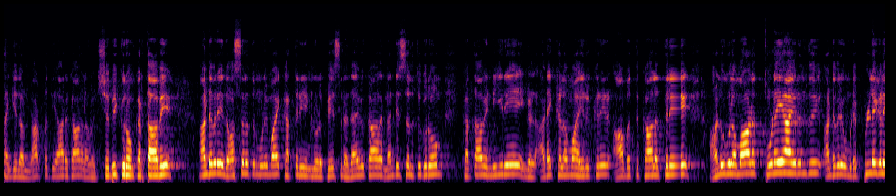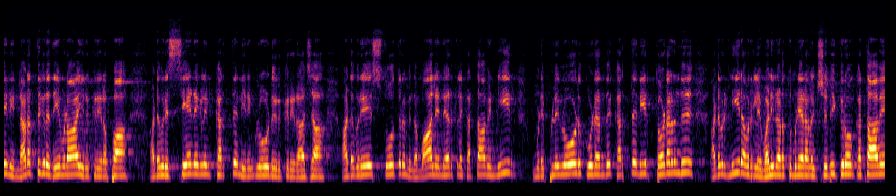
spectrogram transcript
சங்கீதம் நாற்பத்தி ஆறுக்காக நாங்கள் செபிக்கிறோம் கர்த்தாவே. ஆண்டவரே இந்த வசனத்தின் மூலியமாய் கர்த்தனை எங்களோட பேசின தயவுக்காக நன்றி செலுத்துகிறோம். கர்த்தாவை நீரே எங்கள் அடைக்கலமாக இருக்கிறீர். ஆபத்து காலத்திலே அனுகூலமான துணையாக இருந்து ஆண்டவரே உங்களுடைய பிள்ளைகளை நீ நடத்துகிற தேவனாய் இருக்கிறீரப்பா. ஆண்டவரே சேனைகளின் கர்த்த நீர் எங்களோடு இருக்கிறீர் ராஜா. ஆண்டவரே ஸ்தோத்திரம். இந்த மாலை நேரத்தில் கர்த்தாவை நீர் உங்களுடைய பிள்ளைகளோடு கூட இருந்து கர்த்த நீர் தொடர்ந்து ஆண்டவர் நீர் அவர்களை வழி நடத்தும்படியாக நாங்கள் செபிக்கிறோம். கர்த்தாவே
